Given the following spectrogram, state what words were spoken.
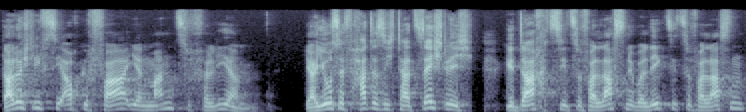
Dadurch lief sie auch Gefahr, ihren Mann zu verlieren. Ja, Josef hatte sich tatsächlich gedacht, sie zu verlassen, überlegt, sie zu verlassen,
